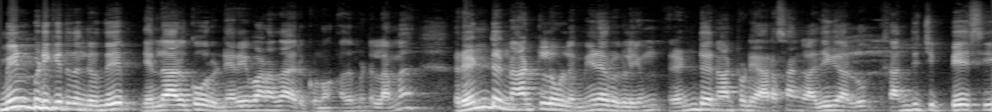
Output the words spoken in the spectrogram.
மீன் பிடிக்கிறதுங்கிறது எல்லாருக்கும் ஒரு நிறைவானதா இருக்கணும். அது மட்டும் இல்லாமல் ரெண்டு நாட்டில் உள்ள மீனவர்களையும் ரெண்டு நாட்டுடைய அரசாங்க அதிகாரிகளும் சந்திச்சு பேசி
